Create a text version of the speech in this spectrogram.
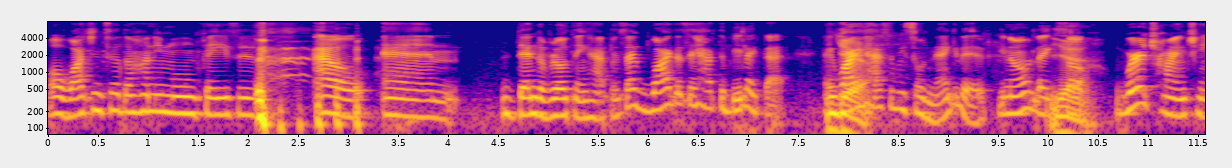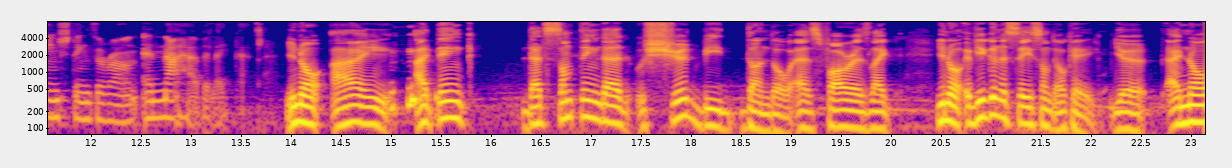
"Oh, watch until the honeymoon phase is out, and then the real thing happens." Like, why does it have to be like that? Like, why Yeah. it has to be so negative? You know, like Yeah. so we're trying to change things around and not have it like that. You know, I I think that's something that should be done though, as far as like, you know, if you're gonna say something, okay, you're I know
